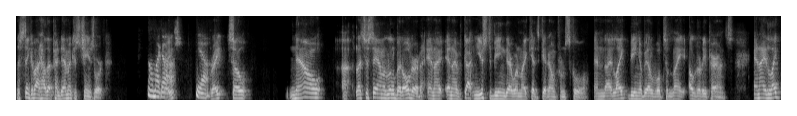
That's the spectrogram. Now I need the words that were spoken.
Let's think about how the pandemic has changed work. Oh my Right. gosh. Yeah. right? So now, uh, let's just say I'm a little bit older, and, and I and I've gotten used to being there when my kids get home from school, and I like being available to my elderly parents, and I like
